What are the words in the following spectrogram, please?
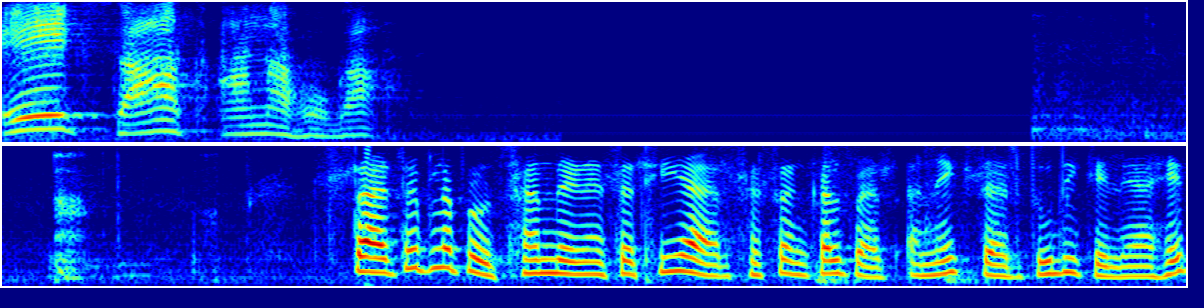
एक साथ आना होगा। स्टार्टअपला प्रोत्साहन देण्यासाठी या अर्थसंकल्पात अनेक तरतुदी केल्या आहेत.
